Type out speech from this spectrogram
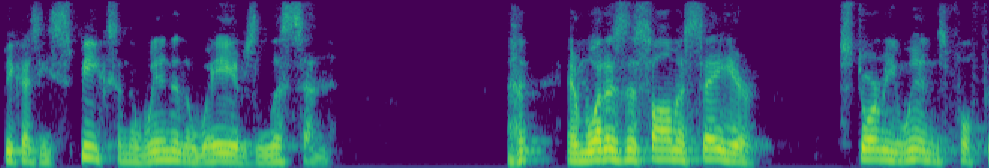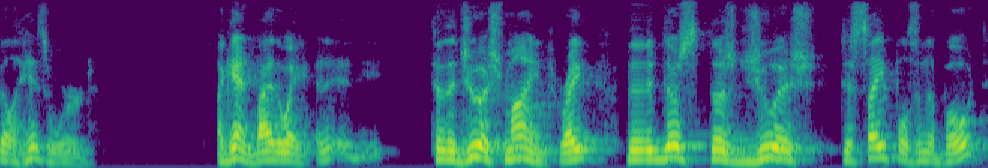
because he speaks and the wind and the waves listen. and what does the psalmist say here? stormy winds fulfill his word. Again, by the way, uh, to the Jewish mind, right? The, those, those Jewish disciples in the boat,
